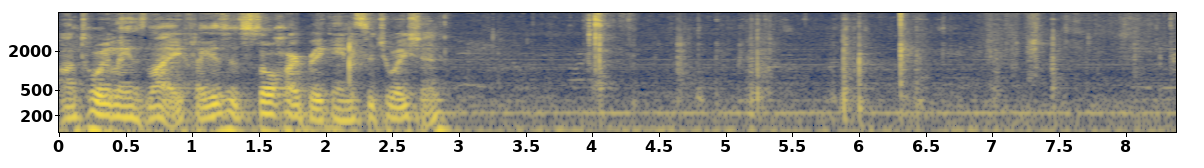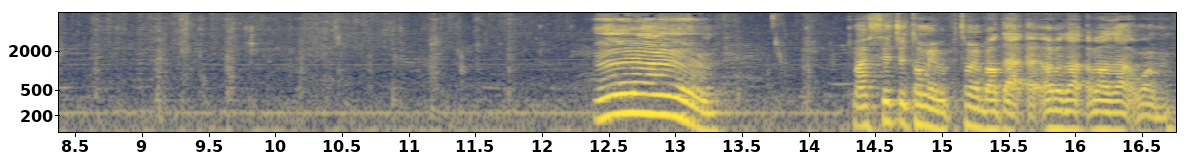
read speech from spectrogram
on Tory Lanez life. Like this is so heartbreaking the situation. Mmm. My sister told me told me about that about about that one.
